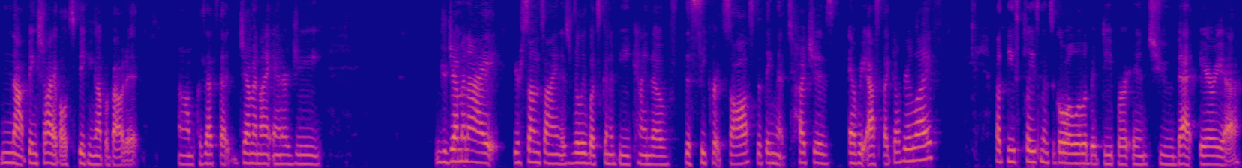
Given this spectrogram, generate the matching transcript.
not being shy about speaking up about it because um, that's that gemini energy. Your gemini your sun sign is really what's going to be kind of the secret sauce the thing that touches every aspect of your life. But these placements go a little bit deeper into that area.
